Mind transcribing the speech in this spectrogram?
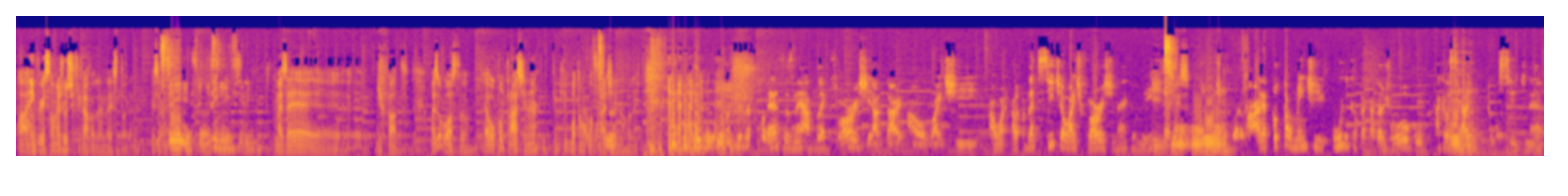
A inversão é justificável dentro da história, né? Isso é Sim, sim, sim, sim. Mas é. De fato. Mas eu gosto. É o contraste, né? Tem que botar um contraste aí no rolê. Mas das florestas, né? A Black Forest, a Dark, a White. A, Whi- a Black City, a White Forest, né? Também. Isso, isso. Sim. Era uma área totalmente única pra cada jogo. Aquela Uhum. cidade do Velocity, né?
